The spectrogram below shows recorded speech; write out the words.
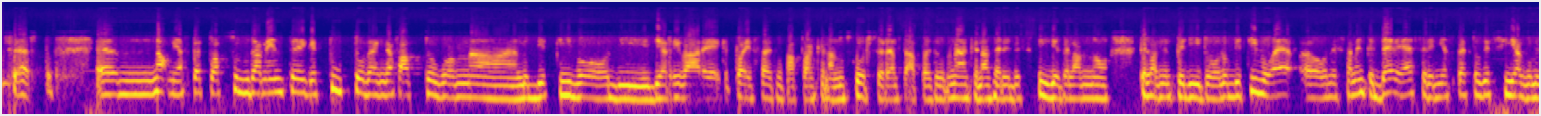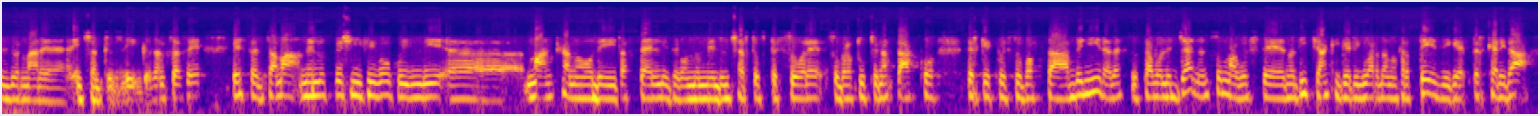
Certo, ehm, no, mi aspetto assolutamente che tutto venga fatto con uh, l'obiettivo di, di, arrivare, che poi è stato fatto anche l'anno scorso in realtà, poi secondo me anche una serie di sfighe te l'hanno, te l'hanno impedito. L'obiettivo è, uh, onestamente, deve essere, mi aspetto che sia di tornare in Champions League, senza se e senza ma nello specifico, quindi uh, mancano dei tasselli secondo me di un certo spessore, soprattutto in attacco, perché questo possa avvenire. Adesso stavo leggendo insomma queste notizie anche che riguardano Frattesi che per carità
